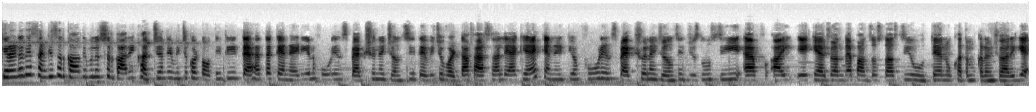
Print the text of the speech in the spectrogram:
ਕੈਨੇਡਾ ਦੀ ਸੰਘੀ ਸਰਕਾਰ ਦੇ ਵੱਲੋਂ ਸਰਕਾਰੀ ਖਰਚਿਆਂ ਦੇ ਵਿੱਚ ਕਟੌਤੀ ਦੀ ਤਹਿਤ ਕੈਨੇਡੀਅਨ ਫੂਡ ਇਨਸਪੈਕਸ਼ਨ ਏਜੰਸੀ ਦੇ ਵਿੱਚ ਵੱਡਾ ਫੈਸਲਾ ਲਿਆ ਗਿਆ ਹੈ। ਕੈਨੇਡੀਅਨ ਫੂਡ ਇਨਸਪੈਕਸ਼ਨ ਏਜੰਸੀ ਜਿਸ ਨੂੰ CFIA ਕਿਹਾ ਜਾਂਦਾ ਹੈ 587 ਅਹੁਦਿਆਂ ਨੂੰ ਖਤਮ ਕਰਨ ਜਾ ਰਹੀ ਹੈ।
